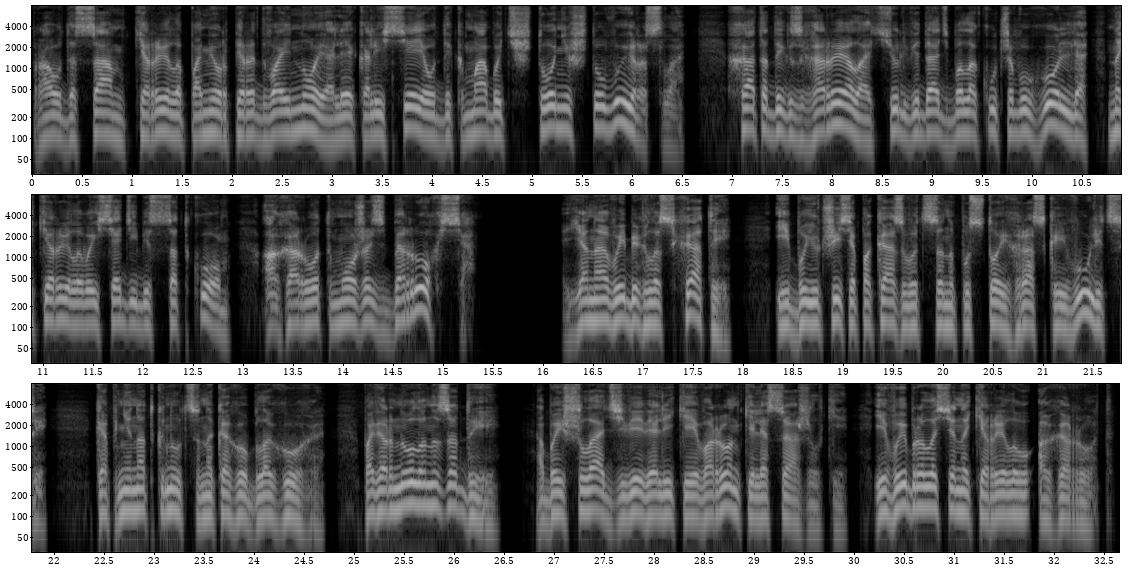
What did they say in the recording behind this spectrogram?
Праўда, сам кірыла памёр перад вайной, але калі сеяў, дык, мабыць, што-нішто вырасла. Хата дык згарэла, адсюль відаць была куча вуголля на кірылавай сядзібе з садком, агарод можа збярогся. Яна выбегла з хаты і, баючыся паказвацца на пустой граскай вуліцы, каб не наткнуцца на каго благога, павярнула на зады, абайшла дзве вялікія варонкі ля сажалкі і выбралася на кірылаў агарод.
